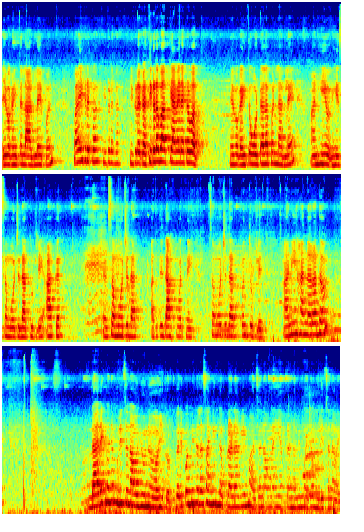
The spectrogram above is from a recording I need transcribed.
हे बघा इथं लागलं आहे पण. बरं इकडे कर. इकडे कर. इकडे कर. तिकडं बघ कॅमेऱ्याकडे बघ. हे बघा इथं ओटाला पण लागलं आहे आणि हे बघा हे समोरचे दात तुटले. आ कर. समोरचे दात. आता ते दाखवत नाही. समोरचे दात पण तुटलेत. आणि हा नराधम डायरेक्ट माझ्या मुलीचं नाव घेऊन हे करतो. तरी पण मी त्याला सांगितलं प्रणवी माझं नाव नाही आहे प्रणवी माझ्या मुलीचं नाव आहे.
